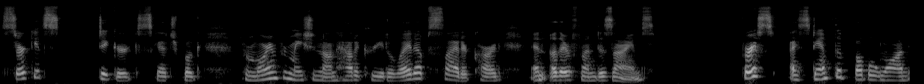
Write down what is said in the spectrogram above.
circuit sticker sketchbook for more information on how to create a light up slider card and other fun designs. First, I stamped the bubble wand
